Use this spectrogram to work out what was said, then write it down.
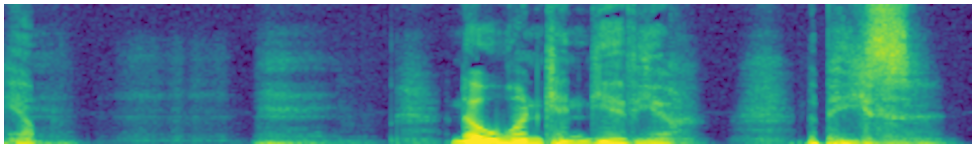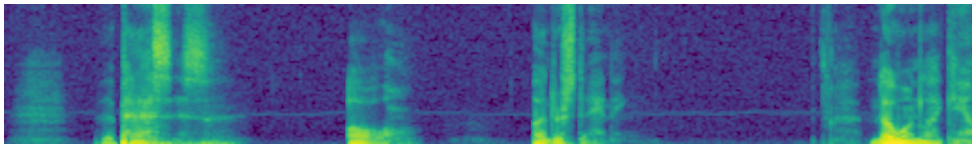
Him. No one can give you the peace that passes all understanding. No one like Him.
